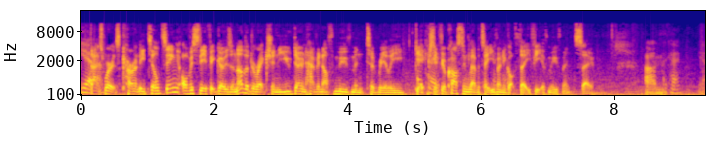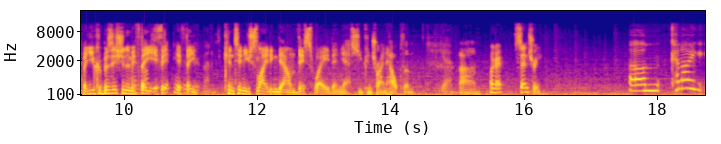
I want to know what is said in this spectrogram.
Yeah. That's where it's currently tilting. Obviously, if it goes another direction, you don't have enough movement to really get. Because Okay. if you're casting levitate, you've only got thirty feet of movement. So, um, Okay. Yeah. but you could position them if they if it if the they then. continue sliding down this way, then yes, you can try and help them. yeah. Um, okay, sentry, Um, can I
